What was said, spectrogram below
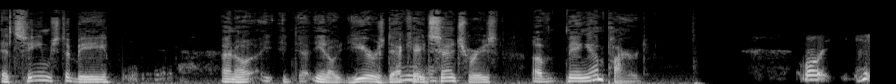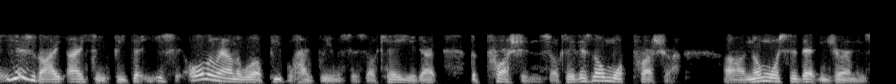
It seems to be, I know, you know, years, decades, yeah. centuries of being empired. Well, here's what I, I think, Pete. That you see, all around the world, people have grievances. Okay, you got the Prussians. Okay, there's no more Prussia, uh, no more Sudeten Germans.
